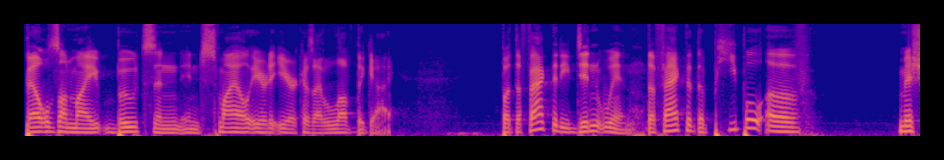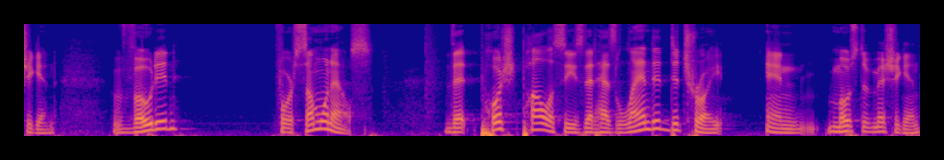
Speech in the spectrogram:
bells on my boots and, and smile ear to ear because I love the guy. But the fact that he didn't win, the fact that the people of Michigan voted for someone else that pushed policies that has landed Detroit and most of Michigan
